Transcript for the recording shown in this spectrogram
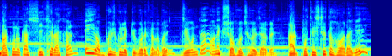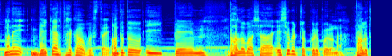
বা কোনো কাজ শিখে রাখার, এই অভ্যাসগুলো একটু করে ফেলো ভাই। জীবনটা অনেক সহজ হয়ে যাবে। আর প্রতিষ্ঠিত হওয়ার আগেই মানে বেকার থাকা অবস্থায়, অন্তত এই প্রেম ভালোবাসা এসবের চক্করে পড়ো না। ভালো থাক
